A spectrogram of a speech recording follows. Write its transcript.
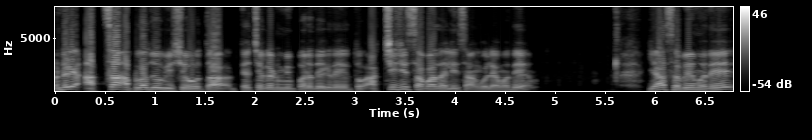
मंडळी आजचा आपला जो विषय होता त्याच्याकडे मी परत एकदा येतो. आजची जी सभा झाली सांगोल्यामध्ये या सभेमध्ये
